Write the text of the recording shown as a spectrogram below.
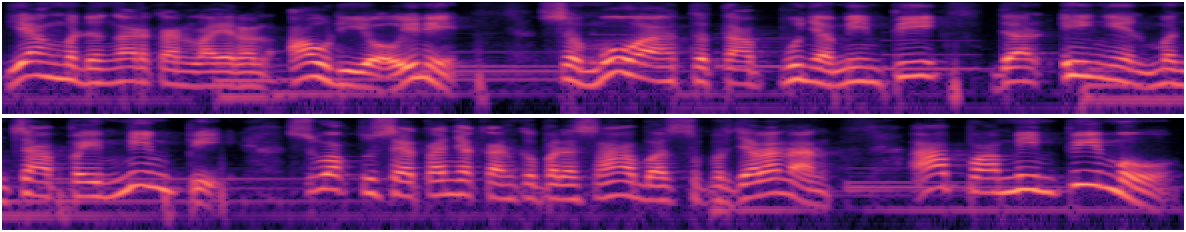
yang mendengarkan layanan audio ini. Semua tetap punya mimpi dan ingin mencapai mimpi. Sewaktu saya tanyakan kepada sahabat seperjalanan, "Apa mimpimu?"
